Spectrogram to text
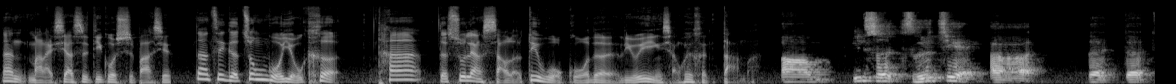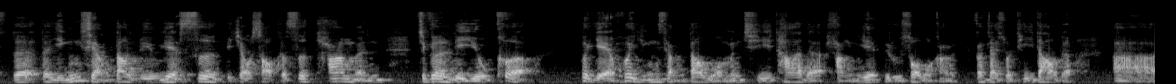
那马来西亚是低过十八仙。那这个中国游客他的数量少了，对我国的旅游业影响会很大吗？呃，其实直接呃的的的的影响到旅游业是比较少，可是他们这个旅游客。会也会影响到我们其他的行业，比如说我刚刚才所提到的啊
